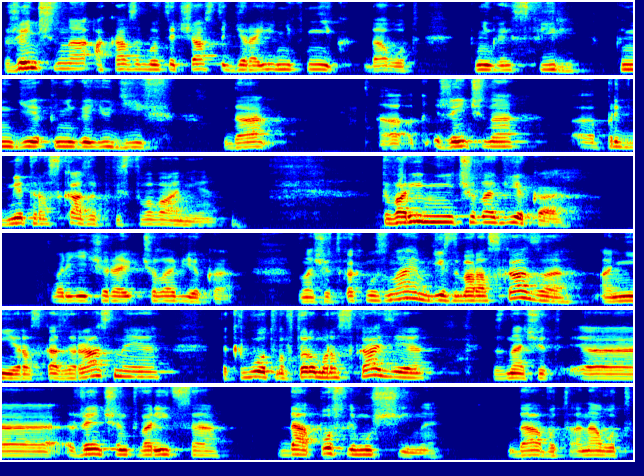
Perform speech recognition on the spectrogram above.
Женщина оказывается часто героиней книг, да, вот книга Исфири, книги, книга Юдиф, да, э, женщина э, предмет рассказа, повествования. Творение человека, творение человека. Значит, как мы знаем, есть два рассказа, они рассказы разные. Так вот, во втором рассказе значит, э, женщин творится, да, после мужчины, да, вот она вот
